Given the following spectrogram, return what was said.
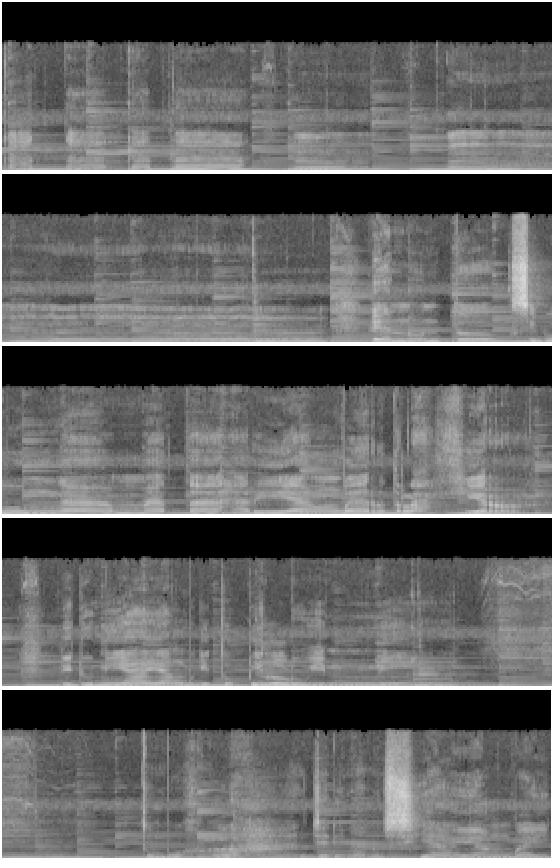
kata-kata. Hmm, hmm. Dan untuk si bunga matahari yang baru terlahir Di dunia yang begitu pilu ini Tumbuhlah jadi manusia yang baik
